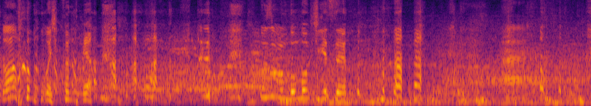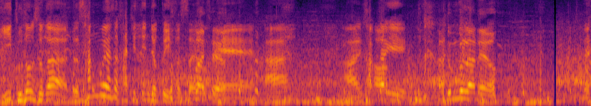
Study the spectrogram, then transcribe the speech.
또 한 번 보고 싶은데요. 웃음을 못 멈추겠어요. 아, 이 두 선수가 그 상무에서 같이 뛴 적도 있었어요. 맞아요. 예. 아, 아, 갑자기. 눈물 나네요. 네.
